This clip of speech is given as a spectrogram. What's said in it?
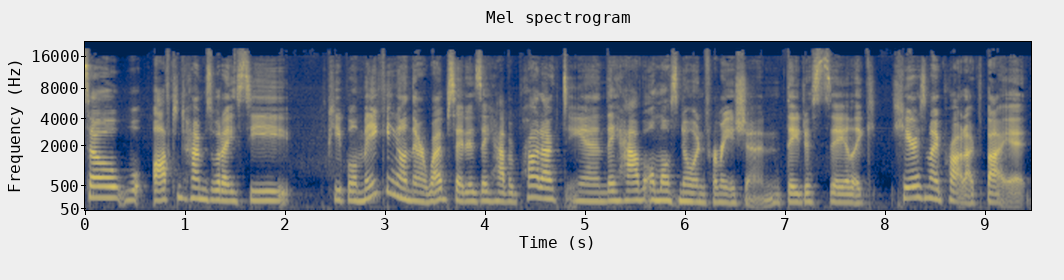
So, oftentimes, what I see people making on their website is they have a product and they have almost no information. They just say like, "Here's my product, buy it."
